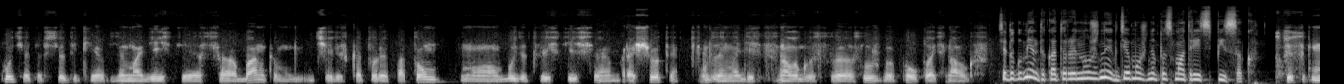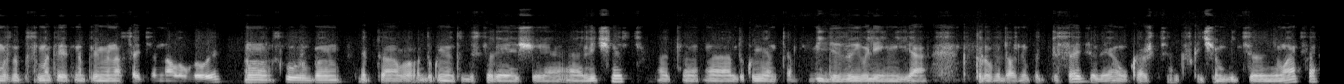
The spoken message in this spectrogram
путь – это все-таки взаимодействие с банком, через который потом будет вестись э, расчеты взаимодействия с налоговой службой по уплате налогов. Те документы, которые нужны, где можно посмотреть список? Список можно посмотреть, например, на сайте налоговой э, службы. Это документы, удостоверяющие э, личность. Это документы в виде заявления, которые вы должны подписать, или укажете, так сказать, чем будете заниматься.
